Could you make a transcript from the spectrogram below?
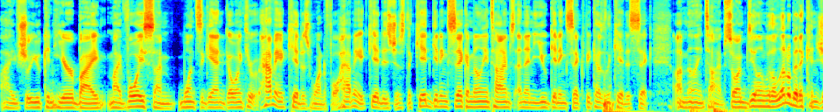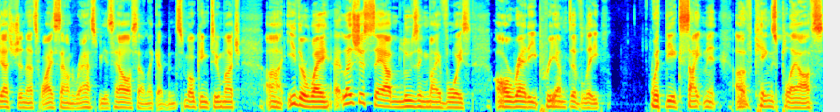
I'm sure you can hear by my voice. I'm once again going through having a kid is wonderful. Having a kid is just the kid getting sick a million times and then you getting sick because the kid is sick a million times. So I'm dealing with a little bit of congestion. That's why I sound raspy as hell. I sound like I've been smoking too much. Uh, either way, let's just say I'm losing my voice already preemptively with the excitement of Kings playoffs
